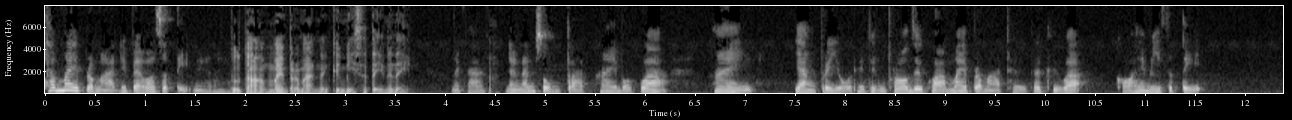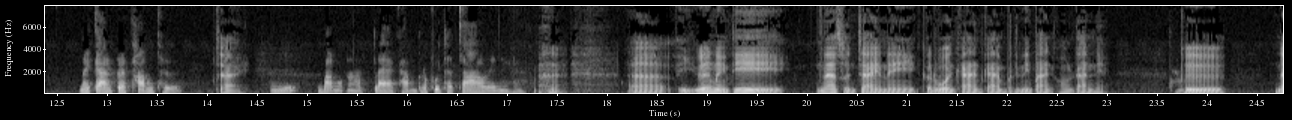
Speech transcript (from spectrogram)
ถ้าไม่ประมาทนี่แปลว่าสติไหมคะถูกต้องไม่ประมาทนั่นคือมีสตินั่นเองนะคะ ดังนั้นทรงตรัสให้บอกว่าให้ยังประโยชน์ให้ถึงพร้อมด้วยความไม่ประมาทเถิดก็คือว่าขอให้มีสติในการกระทำเถิดใช่อันนี้บางอาจแปลคำพระพุทธเจ้าเลยนะคะอีกเรื่องหนึ่งที่น่าสนใจในกระบวนการการปฏินิพานของท่านเนี่ย คือใน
